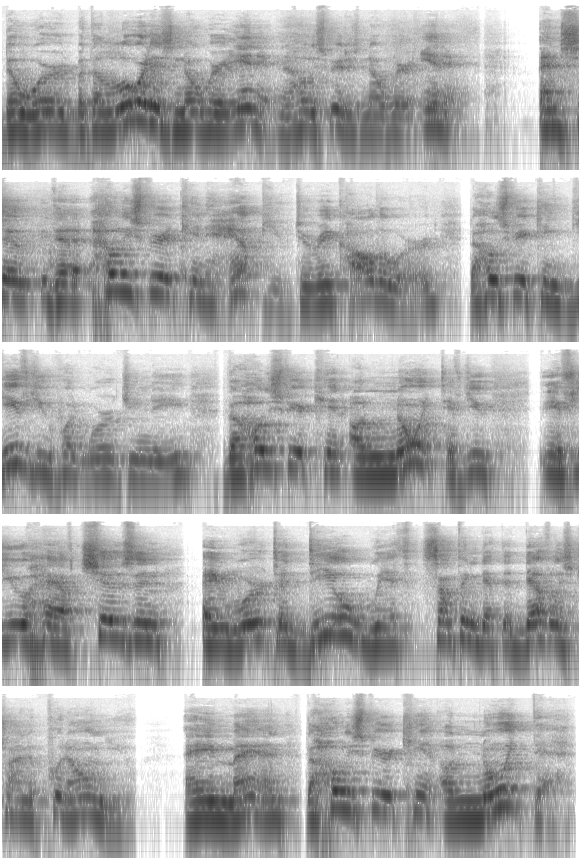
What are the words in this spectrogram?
the word, but the Lord is nowhere in it, and the Holy Spirit is nowhere in it. And so the Holy Spirit can help you to recall the word. The Holy Spirit can give you what word you need. The Holy Spirit can anoint if you if you have chosen a word to deal with something that the devil is trying to put on you. Amen. The Holy Spirit can't anoint that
